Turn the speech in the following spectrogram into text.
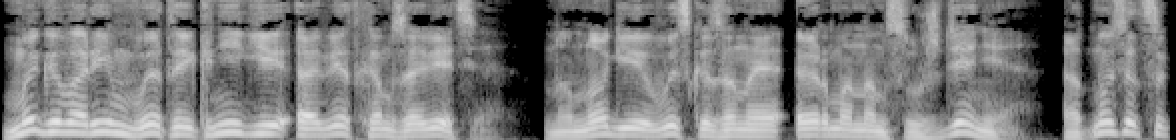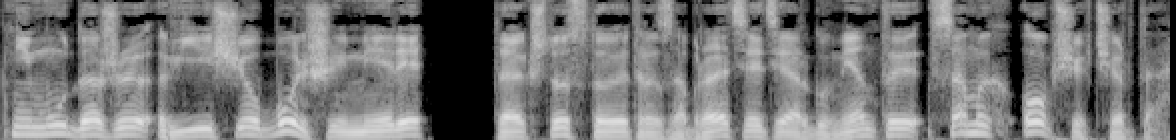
Мы говорим в этой книге о Ветхом Завете, но многие высказанные Эрманом суждения относятся к нему даже в еще большей мере, так что стоит разобрать эти аргументы в самых общих чертах.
